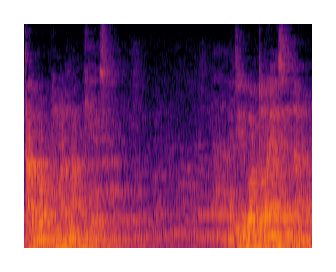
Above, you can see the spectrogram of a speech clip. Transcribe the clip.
তার বর্তমান নাম কি আছে? যিনি বর্তমানে আছেন তার নাম।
